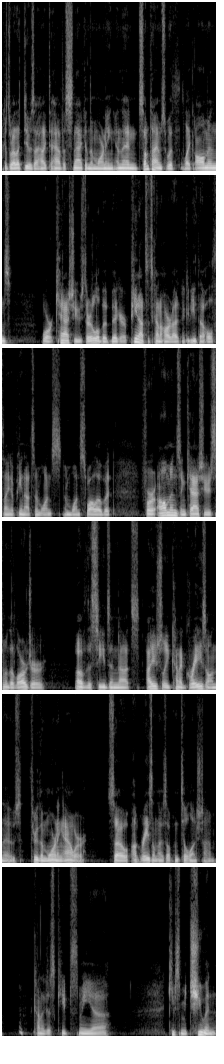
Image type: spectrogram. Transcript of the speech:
because what I like to do is I like to have a snack in the morning and then sometimes with like almonds or cashews they're a little bit bigger. Peanuts it's kind of hard. I, I could eat that whole thing of peanuts in one in one swallow, but for almonds and cashews, some of the larger of the seeds and nuts, I usually kind of graze on those through the morning hour. So I'll graze on those up until lunchtime. Kind of just keeps me uh, keeps me chewing.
